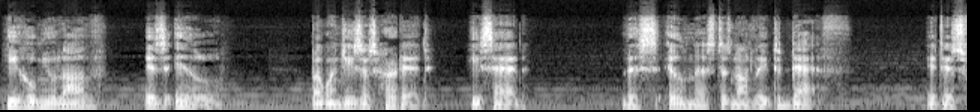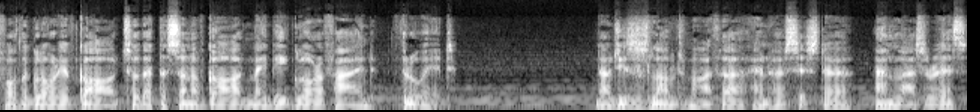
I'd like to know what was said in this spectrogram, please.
he whom you love is ill. But when Jesus heard it, he said, This illness does not lead to death. It is for the glory of God, so that the Son of God may be glorified through it. Now Jesus loved Martha and her sister and Lazarus.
